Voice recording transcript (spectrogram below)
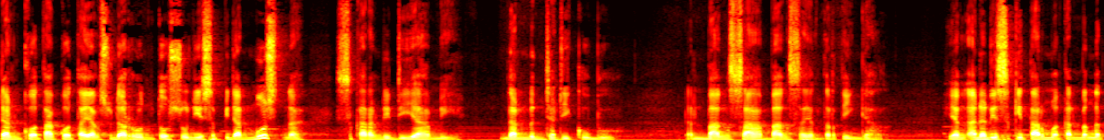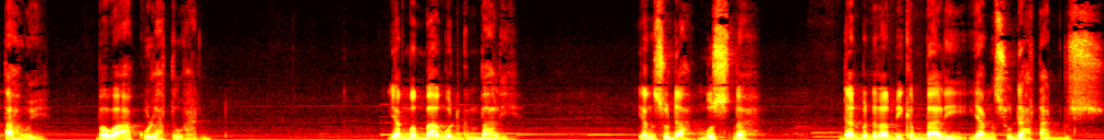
dan kota-kota yang sudah runtuh sunyi sepi dan musnah sekarang didiami dan menjadi kubu. Dan bangsa-bangsa yang tertinggal yang ada di sekitarmu akan mengetahui bahwa akulah Tuhan yang membangun kembali yang sudah musnah dan menelami kembali yang sudah tandus.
